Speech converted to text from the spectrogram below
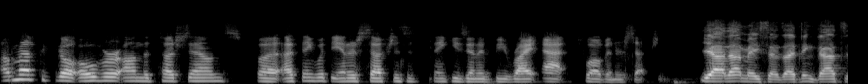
I'm gonna have to go over on the touchdowns, but I think with the interceptions, I think he's gonna be right at 12 interceptions. Yeah, that makes sense. I think that's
